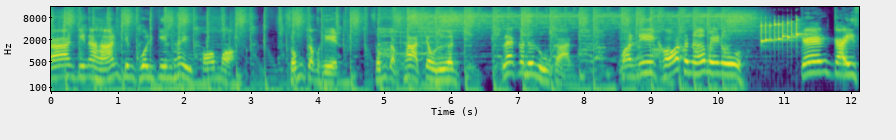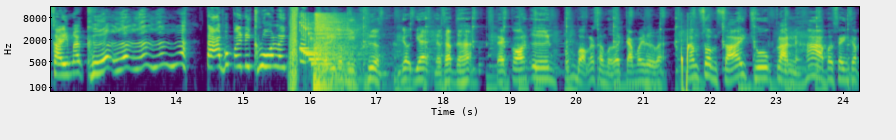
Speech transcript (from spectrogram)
การกินอาหารจึงควรกินให้พอเหมาะ สมกับเหตุ สมกับท่าตุเจ้าเรือน และก็ฤดูกาลวันนี้ขอเสนอเมนู แกงไก่ใส่มะเขือเอื้อเอื้อเอื้อเอื้อตามผมไปในครัวเลยอันนี้ก็มีเครื่องเยอะแยะนะครับนะฮะแต่ก่อนอื่นผมบอกแล้วเสมอจำไว้เลยว่า น้ำส้มสายชูกลั่น5%กับ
